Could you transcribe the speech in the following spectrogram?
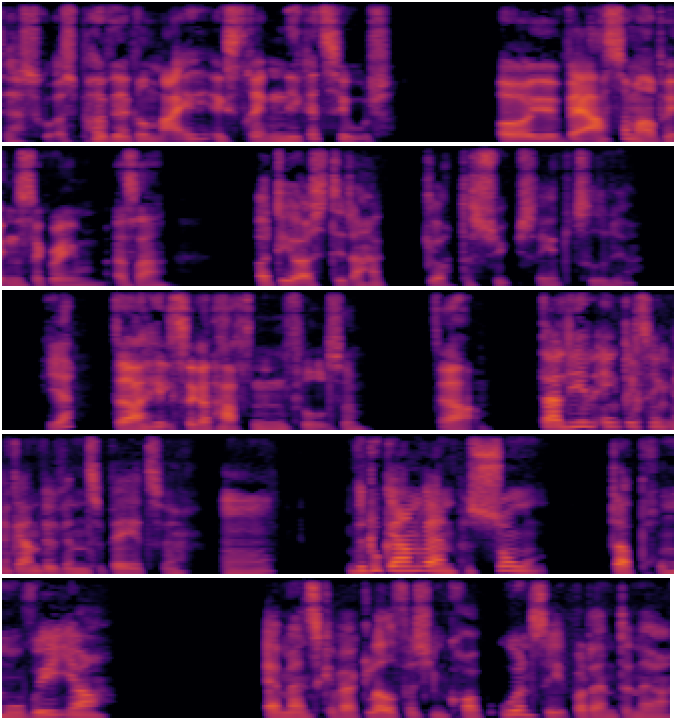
det har sgu også påvirket mig ekstremt negativt at øh, være så meget på Instagram. Altså, og det er også det, der har gjort dig syg, sagde du tidligere. Ja, det har helt sikkert haft en indflydelse. Ja. Der er lige en enkelt ting, jeg gerne vil vende tilbage til. Mm. Vil du gerne være en person, der promoverer, at man skal være glad for sin krop, uanset hvordan den er?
